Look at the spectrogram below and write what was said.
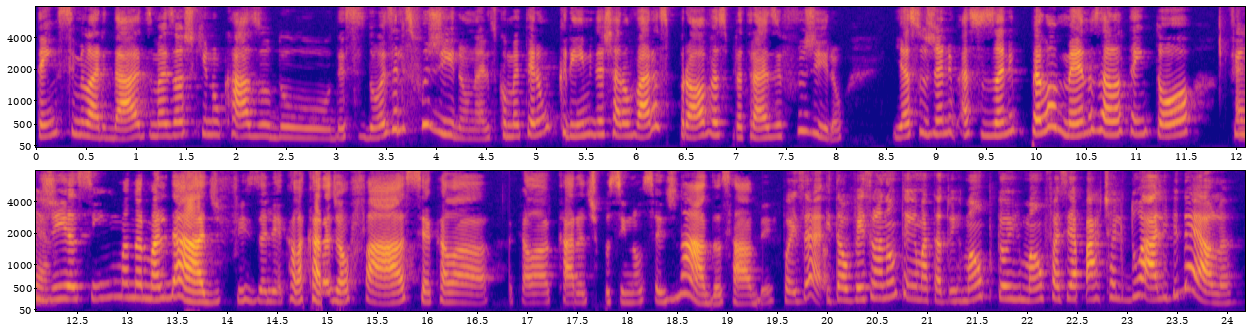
Tem similaridades, mas eu acho que no caso do, desses dois, eles fugiram, né? Eles cometeram um crime, deixaram várias provas pra trás e fugiram. E a Suzane, a Suzane, pelo menos, ela tentou fingir, assim, uma normalidade. Fiz ali aquela cara de alface, aquela, aquela cara, tipo assim, não sei de nada, sabe? Pois é, e talvez ela não tenha matado o irmão porque o irmão fazia parte ali do álibi dela.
